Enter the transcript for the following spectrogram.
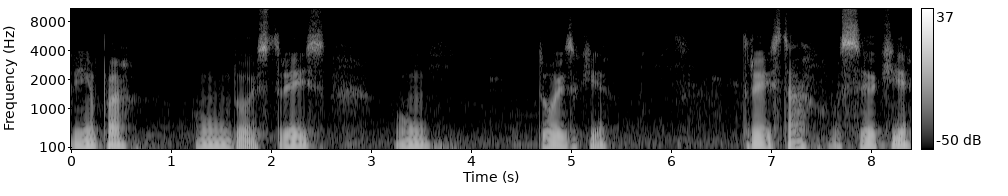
Limpa. Um, dois, três. Um, dois aqui. Três, tá? Você aqui.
